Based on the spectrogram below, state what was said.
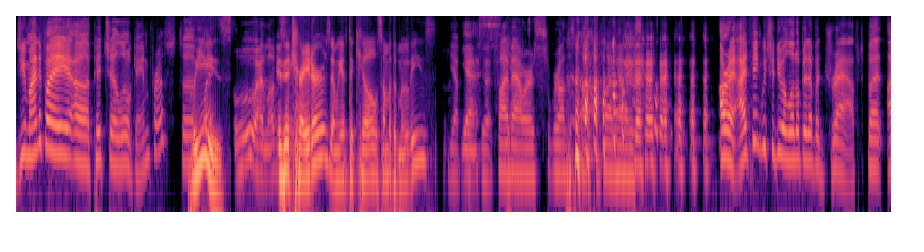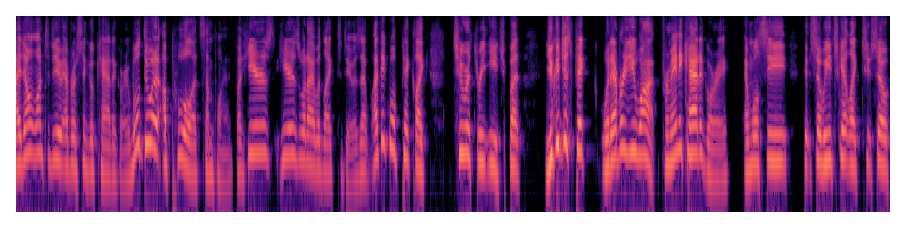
do you mind if I uh pitch a little game for us? To play? Please. Ooh, I love Is it games. traders and we have to kill some of the movies? Yep. let's do it. Yes. Five Yes. hours. We're on this pod five hours. All right, I think we should do a little bit of a draft, but I don't want to do every single category. We'll do a, a pool at some point, but here's here's what I would like to do is that I think we'll pick like two or three each, but you could just pick whatever you want from any category, and we'll see. So we each get like two. So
